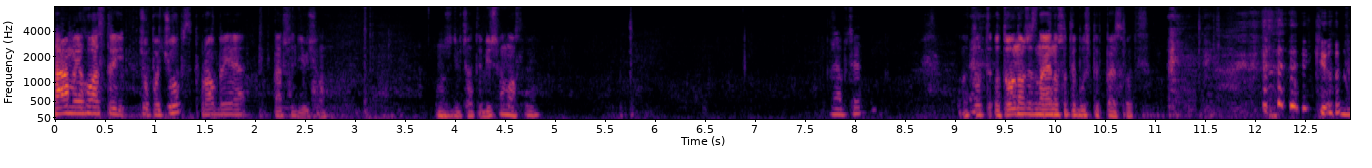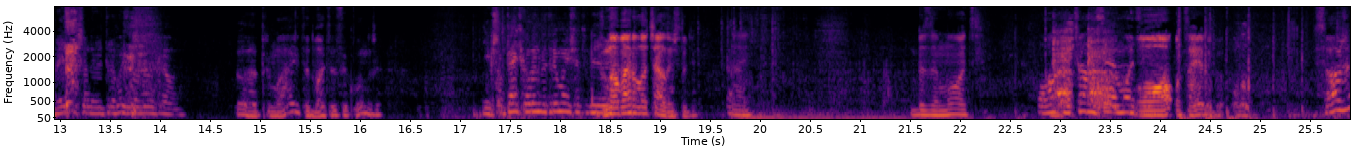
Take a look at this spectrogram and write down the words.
Самий гострий чупа-чуп спробує перша дівчина. Може, дівчата більш виносливі. Ото, ото вона вже знає, на що ти будеш підписуватися. Дивись, що не витримує зеленого крава. Вона Тримається 20 секунд вже. Якщо 5 хвилин витримаєш, я тобі... На верло челендж тоді. Без емоцій. О, почалися емоції. О, оце я люблю. О, Все вже?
